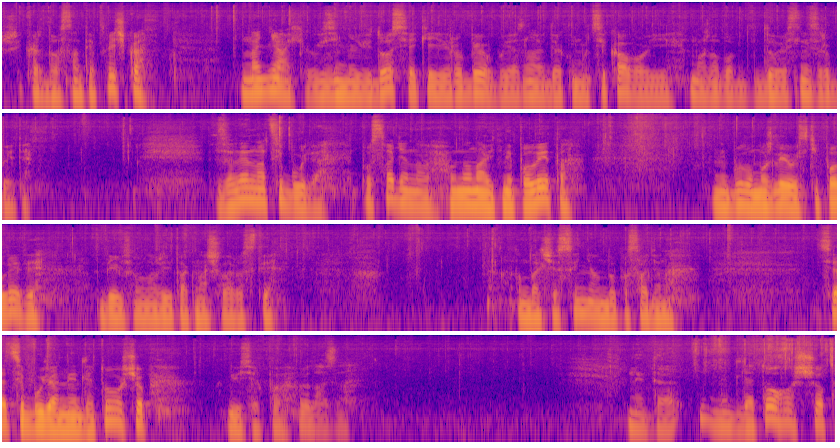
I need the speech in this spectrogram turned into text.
Шикардосна тепличка. На днях я візьму відос, який я робив, бо я знаю, де кому цікаво і можна було б до весни зробити. Зелена цибуля. Посадена, вона навіть не полита. Не було можливості полити. Дивіться, вона вже і так почала рости. Там далі синя вона посадена. Ця цибуля не для того, щоб. Дивіться, вилазила. Не для, не для того, щоб.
